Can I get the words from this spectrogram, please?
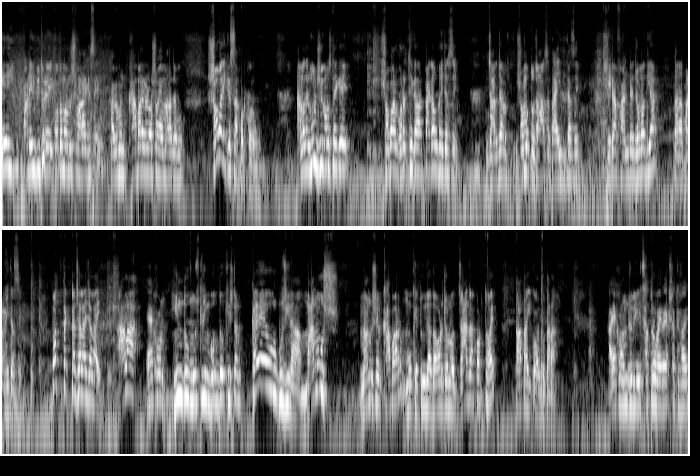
এই পানির ভিতরে কত মানুষ মারা গেছে এখন খাবারের অসহায় মারা যাব, সবাইকে সাপোর্ট করব। আমাদের মুন্সিগঞ্জ থেকে সবার ঘরের থেকে টাকা উঠাইতেছে। যার যার সমর্থ যা আছে তাই দিতেছে। সেটা ফান্ডে জমা দিয়া তারা পাঠাইতেছে। প্রত্যেকটা জেলায় জেলায় আলা এখন হিন্দু, মুসলিম, বৌদ্ধ, খ্রিস্টান, কেউ বুঝি না, মানুষ মানুষের খাবার মুখে তুইলা দেওয়ার জন্য যা যা করতে হয়, তা তাই করব তারা। এখন যদি ছাত্র ভাইরা একসাথে হয়,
